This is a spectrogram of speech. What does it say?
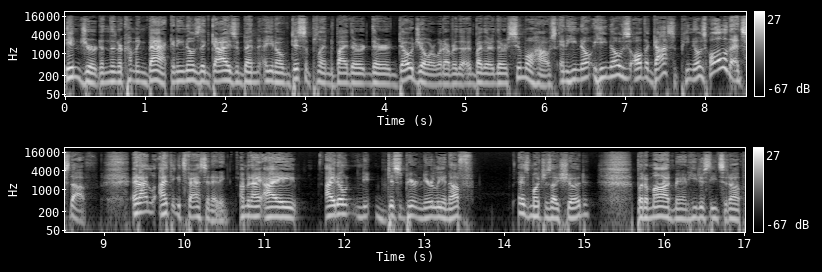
injured and then they're coming back. And he knows that guys have been, you know, disciplined by their, their dojo or whatever, the, by their, their sumo house. And he know he knows all the gossip. He knows all of that stuff. And I, I think it's fascinating. I mean, I, I, I don't disappear nearly enough as much as I should. But Ahmad, man, he just eats it up.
